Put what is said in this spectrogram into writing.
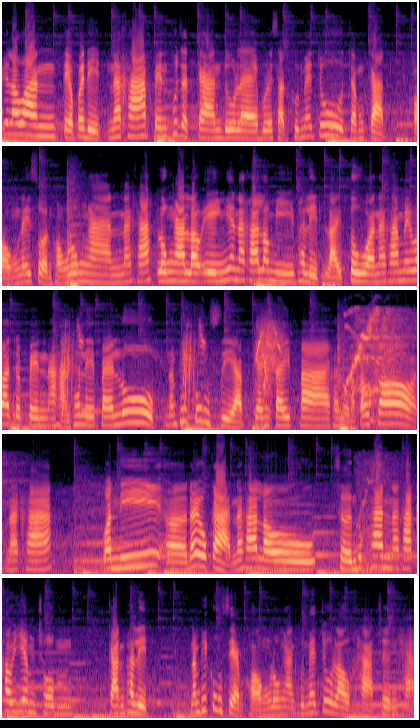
วิลาวันเตี่ยวประดิษฐ์นะคะ เป็นผู้จัดการดูแลบริษัทคุณแม่จู้จำกัดของในส่วนของโรงงานนะคะ โรงงานเราเองเนี่ยนะคะ เรามีผลิตหลายตัวนะคะ ไม่ว่าจะเป็นอาหารทะเลแปรรูป น้ำพริกกุ้งเสียบ แกงไตปลาขนมเต้าซ้อนะคะ วันนี้ได้โอกาสนะคะ เราเชิญทุกท่านนะคะ เข้าเยี่ยมชมการผลิตน้ำพริกกุ้งเสียบของโรงงานคุณแม่จู้เราค่ะเชิญค่ะ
